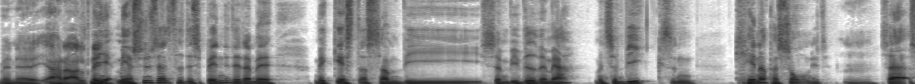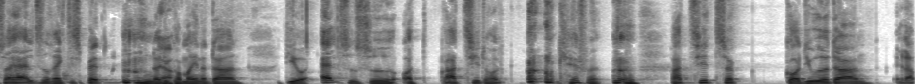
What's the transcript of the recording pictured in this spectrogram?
Men øh, jeg har da aldrig... Men, jeg, men jeg synes altid, det er spændende, det der med, med gæster, som vi, som vi ved, hvem er, men som vi ikke sådan kender personligt. Mm. Så, så er jeg altid rigtig spændt, når ja. De kommer ind ad døren. De er jo altid søde, og ret tit, hold kæft, man. ret tit, så, går de ud af døren, eller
